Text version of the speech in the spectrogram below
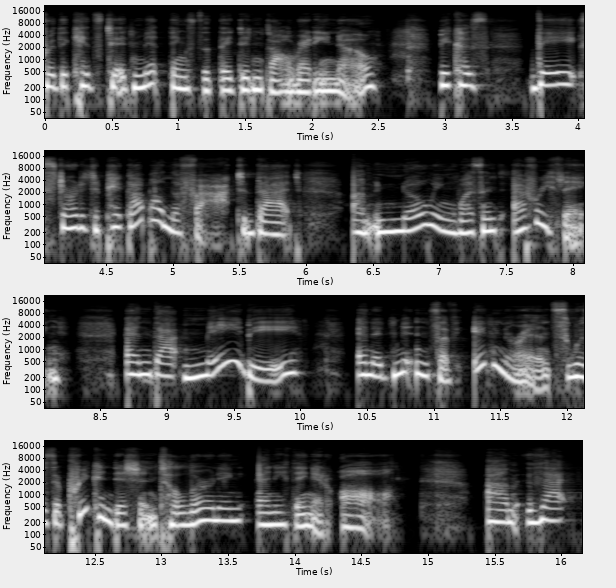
for the kids to admit things that they didn't already know because they started to pick up on the fact that um, knowing wasn't everything, and that maybe an admittance of ignorance was a precondition to learning anything at all. Um, that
